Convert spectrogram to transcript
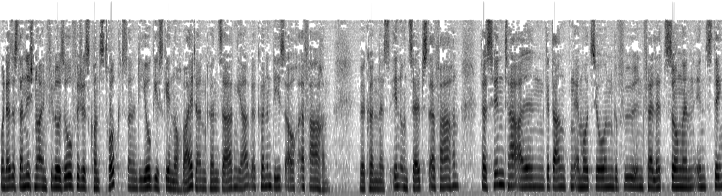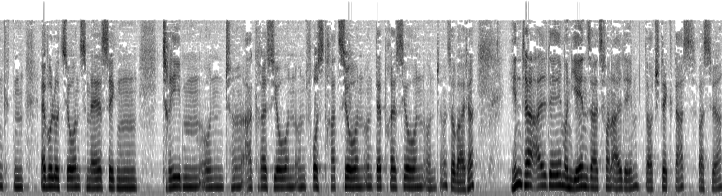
Und das ist dann nicht nur ein philosophisches Konstrukt, sondern die Yogis gehen noch weiter und können sagen, ja, wir können dies auch erfahren. Wir können es in uns selbst erfahren, dass hinter allen Gedanken, Emotionen, Gefühlen, Verletzungen, Instinkten, evolutionsmäßigen Trieben und äh, Aggression und Frustration und Depression und äh, so weiter, hinter all dem und jenseits von all dem, dort steckt das, was wir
